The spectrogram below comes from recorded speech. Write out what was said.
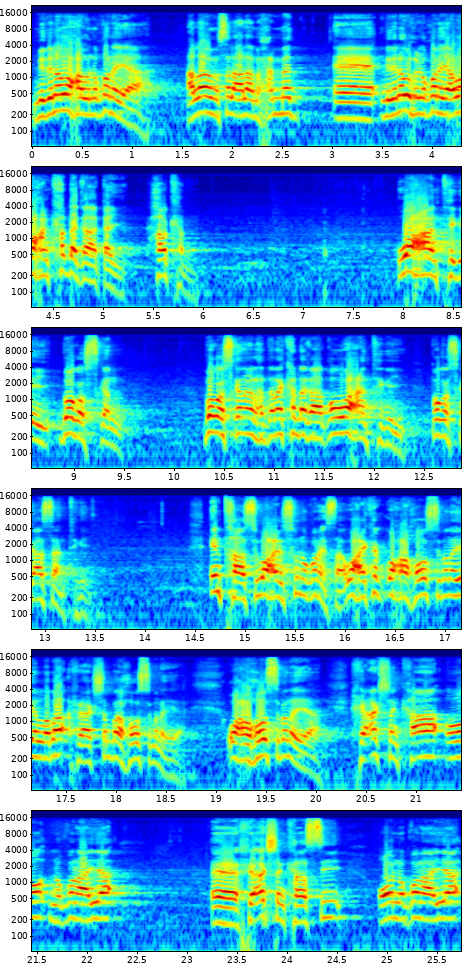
Midna waxa uu noqonayaa allahuma salli calaa maxamed midna wuxuu noqonayaa waxaan ka dhaqaaqay halkan. Waxaan tegey bogoskan. Bogoskan haddana ka dhaqaaqo waxaan tegey bogoskaasaan tegey intaasi waxay isku noqonaysaa. Waxaa hoos imanaya laba reaction baa hoos imanaya. Waxaa hoos imanaya reactionkaa oo noqonaya eh, reactionkaasi oo noqonaya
